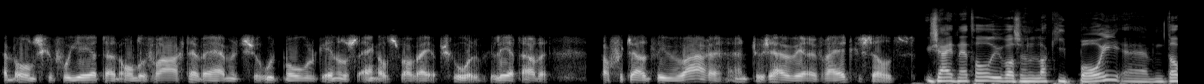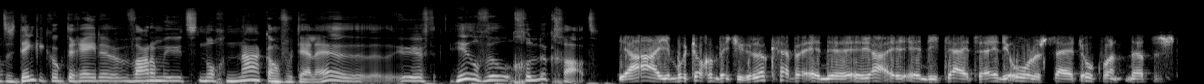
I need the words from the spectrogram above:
Hebben ons gefouilleerd en ondervraagd en wij hebben het zo goed mogelijk in ons Engels, wat wij op school geleerd hadden, nog verteld wie we waren. En toen zijn we weer in vrijheid gesteld. U zei het net al, u was een lucky boy. Ehm, dat is denk ik ook de reden waarom u het nog na kan vertellen. Hè? U heeft heel veel geluk gehad. Ja, je moet toch een beetje geluk hebben in, de, ja, in, die tijd, hè, in die oorlogstijd ook. Want net is,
